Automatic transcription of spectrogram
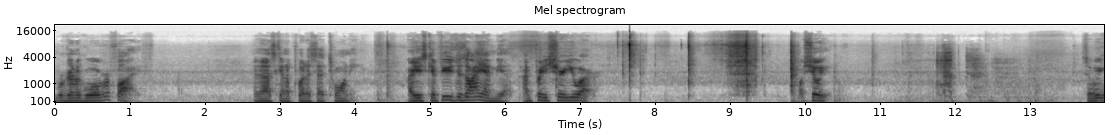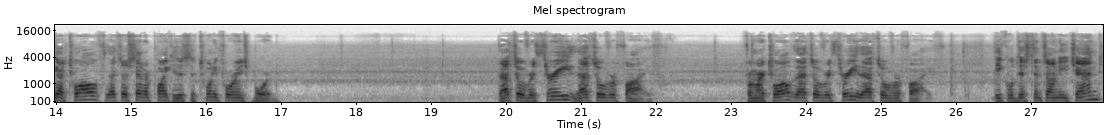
we're going to go over 5. And that's going to put us at 20. Are you as confused as I am yet? I'm pretty sure you are. I'll show you. So we got 12. That's our center point because it's a 24 inch board. That's over 3. That's over 5. From our 12, that's over 3, that's over 5. Equal distance on each end.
